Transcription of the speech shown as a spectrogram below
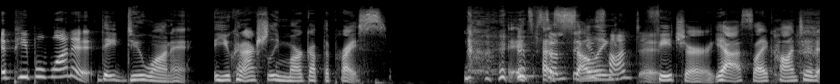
And people want it. they do want it. You can actually mark up the price. It's a selling haunted. feature. Yes, like haunted.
